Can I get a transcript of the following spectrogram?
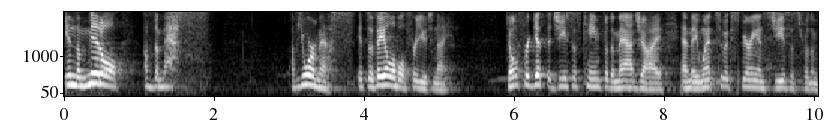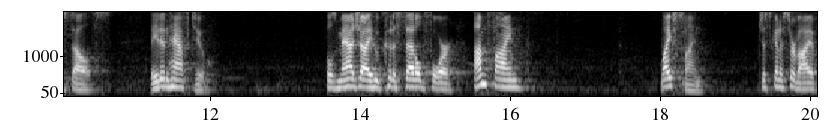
in the middle of the mess, of your mess. It's available for you tonight. Don't forget that Jesus came for the Magi and they went to experience Jesus for themselves. They didn't have to. Those Magi who could have settled for, I'm fine. Life's fine. Just to survive,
